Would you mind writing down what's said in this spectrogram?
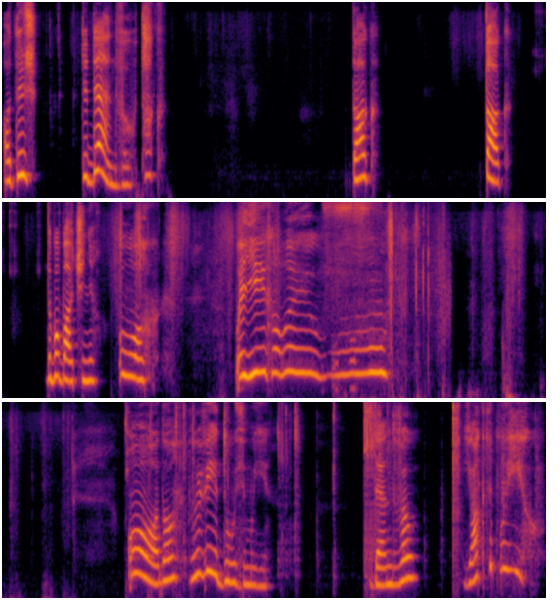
А ти ж ти Денвер, так? Так. Так. До побачення. Ох. Поїхали. О, да. Привіт, друзі мої. Денвер. Як ти поїхав?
